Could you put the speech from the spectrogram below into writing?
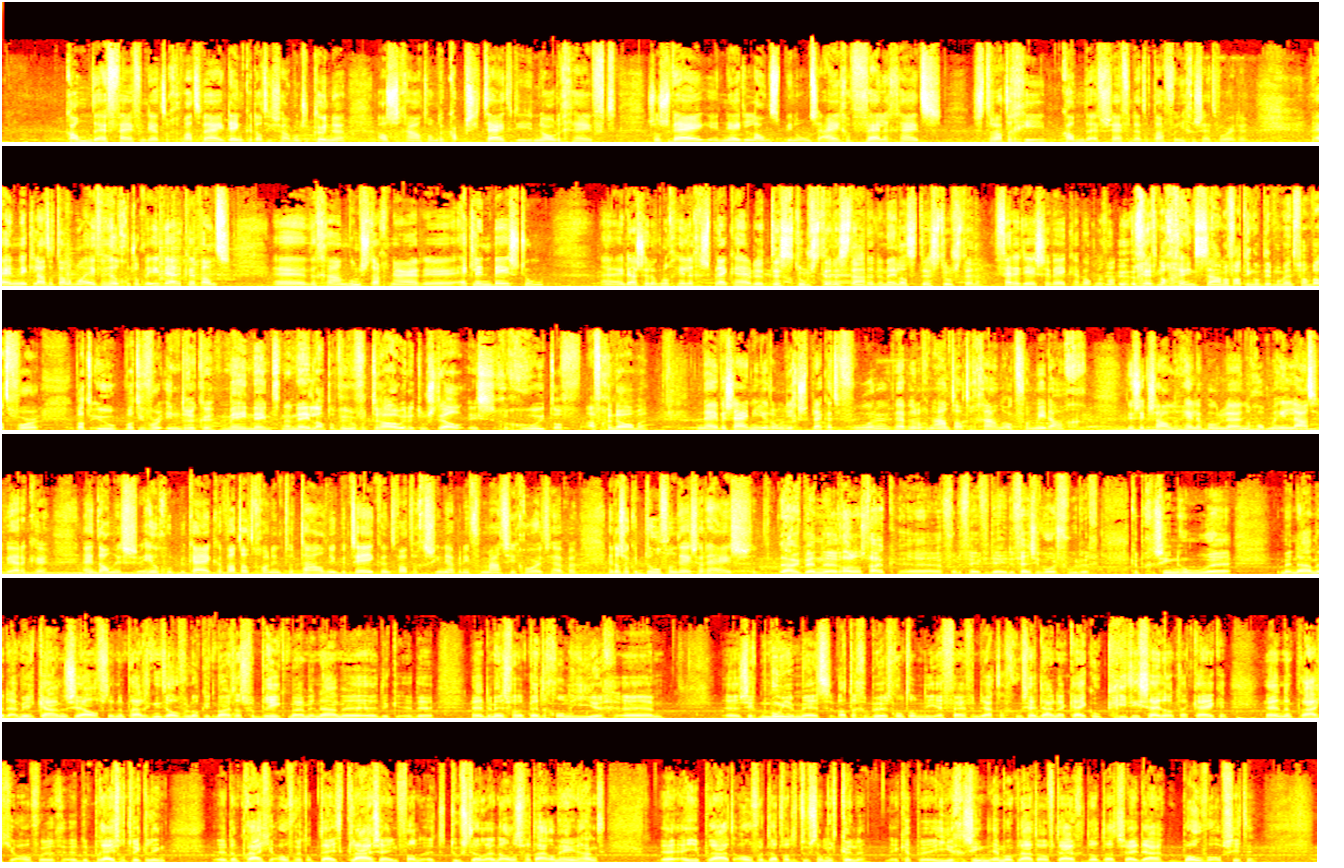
Kan de F-35 wat wij denken dat hij zou moeten kunnen... als het gaat om de capaciteiten die hij nodig heeft. Zoals wij in Nederland binnen onze eigen veiligheidsstrategie... kan de F-35 daarvoor ingezet worden. En ik laat het allemaal even heel goed op me inwerken... want eh, we gaan woensdag naar Eklund Base toe... Eh, daar zullen we ook nog hele gesprekken Waar hebben. de testtoestellen staan, er, de Nederlandse testtoestellen. Verder deze week hebben we ook nog wat... U, u geeft nog geen samenvatting op dit moment van wat, voor, wat, u, wat u voor indrukken meeneemt naar Nederland. Of uw vertrouwen in het toestel is gegroeid of afgenomen. Nee, we zijn hier om die gesprekken te voeren. We hebben er nog een aantal te gaan, ook vanmiddag. Dus ik zal een heleboel eh, nog op me in laten werken. En dan is heel goed bekijken wat dat gewoon in totaal nu betekent. Wat we gezien hebben, informatie gehoord hebben. En dat is ook het doel van deze reis. Nou, ik ben eh, Ronald Fuik, eh, voor de VVD defensiewoordvoerder. Ik heb gezien hoe met name de Amerikanen zelf... en dan praat ik niet over Lockheed Martin als fabriek... maar met name de, de, hè, de mensen van het Pentagon hier... eh, zich bemoeien met wat er gebeurt rondom die F-35. Hoe zij daarnaar kijken, hoe kritisch zij er ook naar kijken. Dan praat je over eh, de prijsontwikkeling. eh, dan praat je over het op tijd klaar zijn van het toestel en alles wat daaromheen hangt. En je praat over dat wat het toestel moet kunnen. Ik heb hier gezien en me ook laten overtuigen dat, dat zij daar bovenop zitten.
